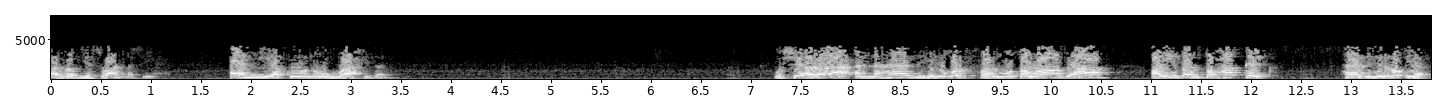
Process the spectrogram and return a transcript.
الرب يسوع المسيح أن يكونوا واحدا. والشيء الرائع أن هذه الغرفة المتواضعة أيضا تحقق هذه الرؤية.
